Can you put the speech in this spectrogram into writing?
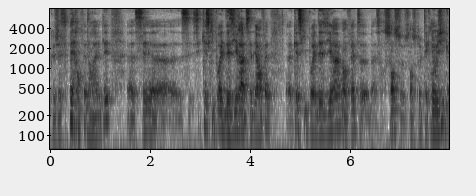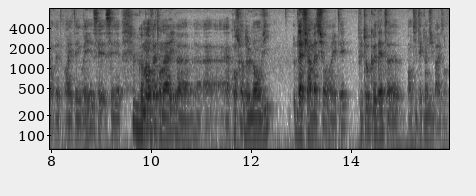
que, j'espère en fait en réalité, c'est qu'est-ce qui pourrait être désirable, c'est-à-dire en fait qu'est-ce qui pourrait être désirable en fait bah, sans, ce, sans ce truc technologique en fait, en réalité. Vous voyez, c'est mhm. comment en fait on arrive à, construire de l'envie, de l'affirmation en réalité, plutôt que d'être euh, anti-technologie par exemple.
